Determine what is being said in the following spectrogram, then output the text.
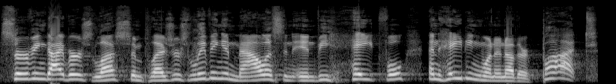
serving diverse lusts and pleasures, living in malice and envy, hateful, and hating one another. But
